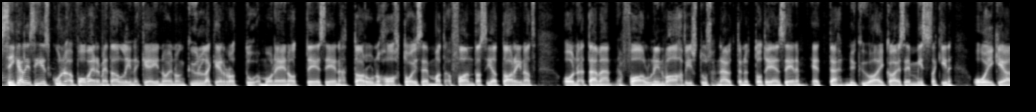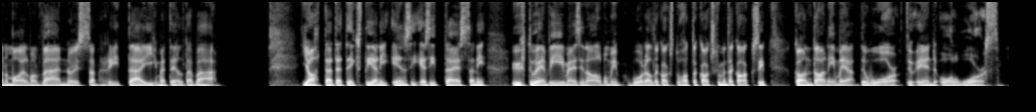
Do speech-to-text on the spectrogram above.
Sikäli siis kun power metallin keinoin on kyllä kerrottu moneen otteeseen tarun hohtoisemmat fantasiatarinat, on tämä Faalunin vahvistus näyttänyt toteen sen, että nykyaikaisemmissakin oikean maailman väännöissä riittää ihmeteltävää. Ja tätä tekstiäni ensi esittäessäni yhtyeen viimeisin albumi vuodelta 2022 kantaa nimeä The War to End All Wars –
